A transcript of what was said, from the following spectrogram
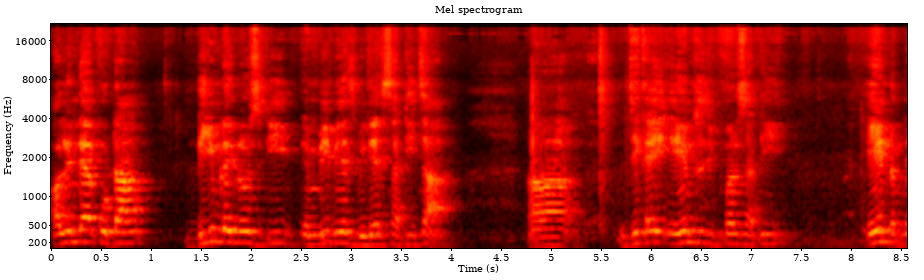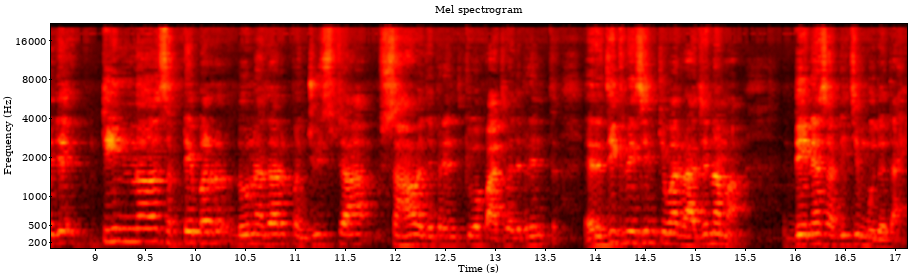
all India quota deemed university M B B S B D एससाठीचा जे काही एम्स जिप्मरसाठी एंड म्हणजे तीन सप्टेंबर दोन हजार पंचवीसच्या सहा वाजेपर्यंत किंवा पाच वाजेपर्यंत रेजिग्नेशन किंवा राजीनामा देण्यासाठीची मुदत आहे.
